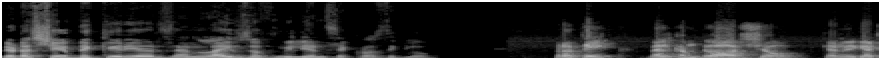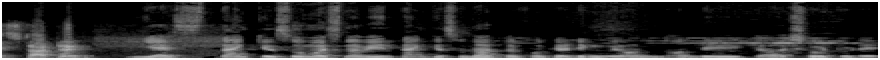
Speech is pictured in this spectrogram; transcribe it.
let us shape the careers and lives of millions across the globe. Prateek, welcome to our show. Can we get started? Yes, thank you so much, Naveen. Thank you, Sudhakar, for getting me on, on the uh, show today.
